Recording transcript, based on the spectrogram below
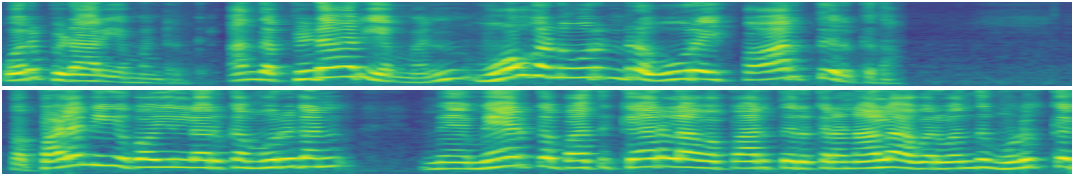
ஒரு பிடாரியம்மன் இருக்குது அந்த பிடாரியம்மன் மோகனூர்ன்ற ஊரை பார்த்து இருக்குதான். இப்போ பழனி கோயிலில் இருக்க முருகன் மே மேற்க பார்த்து கேரளாவை பார்த்து இருக்கிறனால அவர் வந்து முழுக்க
